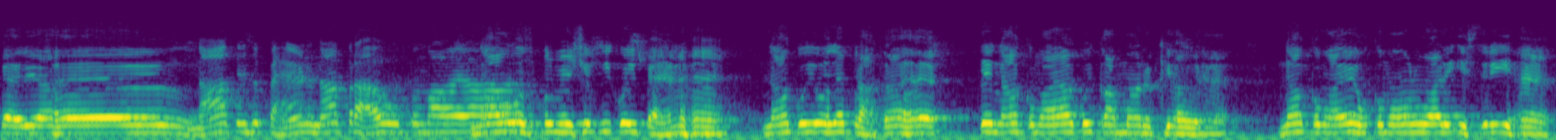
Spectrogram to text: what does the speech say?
ਪੈ ਰਿਹਾ ਹੈ। ਨਾ ਤਿਸ ਭੈਣ ਨਾ ਭਰਾ ਉਪਮਾਇਆ ਨਾ ਉਸ ਪਰਮੇਸ਼ਰ ਦੀ ਕੋਈ ਭੈਣ ਹੈ ਨਾ ਕੋਈ ਉਹਦਾ ਭਰਾਤਾ ਹੈ। ਤੇ ਨਾ ਕਮਾਇਆ ਕੋਈ ਕਾਮਾ ਰੱਖਿਆ ਹੋਇਆ ਨਾ ਕਮਾਏ ਕਮਾਉਣ ਵਾਲੀ ਇਸਤਰੀ ਹੈ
